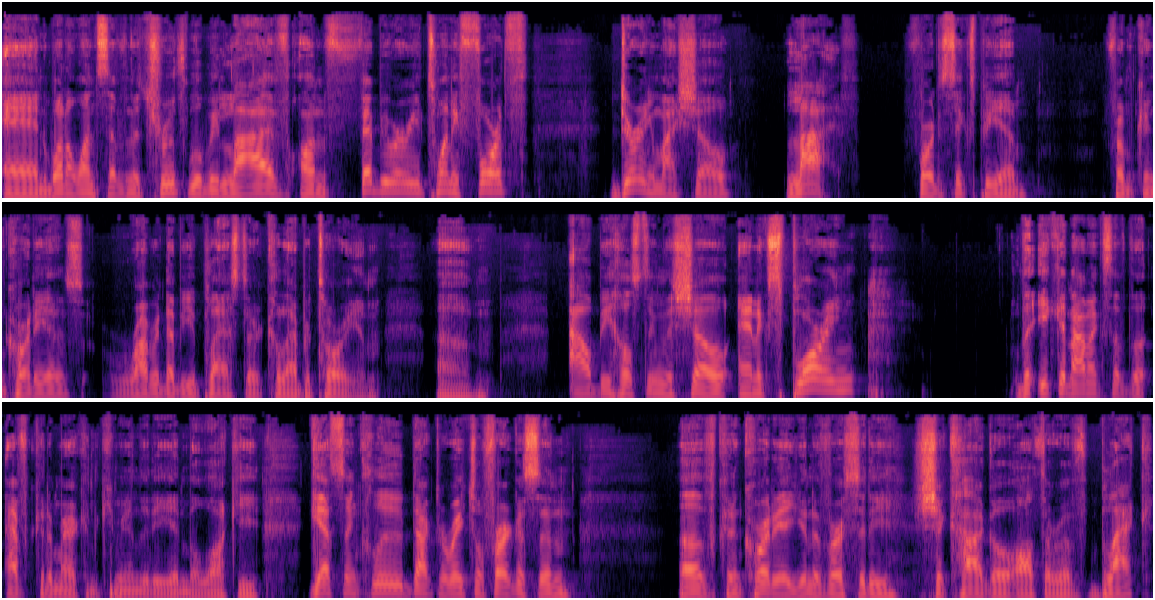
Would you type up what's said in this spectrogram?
And 1017 The Truth will be live on February 24th during my show, live, 4 to 6 p.m. from Concordia's Robert W. Plaster Collaboratorium. Um, I'll be hosting the show and exploring the economics of the African American community in Milwaukee. Guests include Dr. Rachel Ferguson of Concordia University, Chicago, author of Black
